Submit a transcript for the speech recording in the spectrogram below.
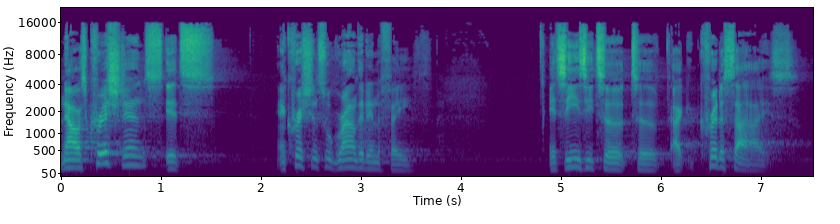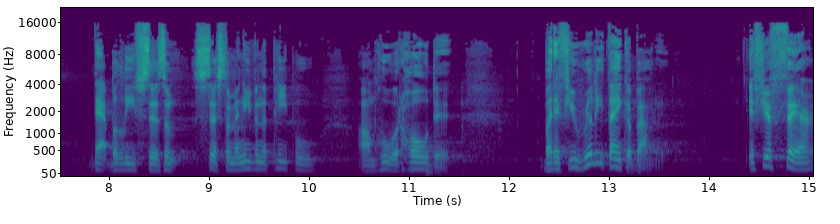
Now, as Christians, it's, and Christians who are grounded in the faith, it's easy to, to criticize that belief system, system and even the people um, who would hold it. But if you really think about it, if you're fair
